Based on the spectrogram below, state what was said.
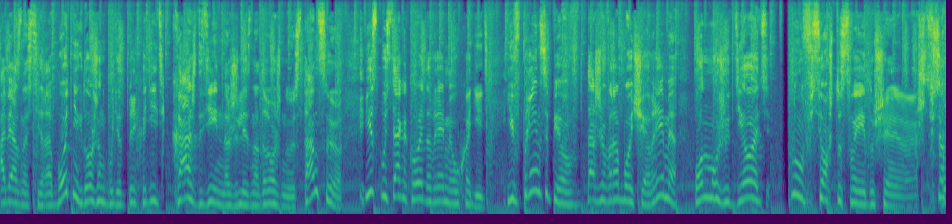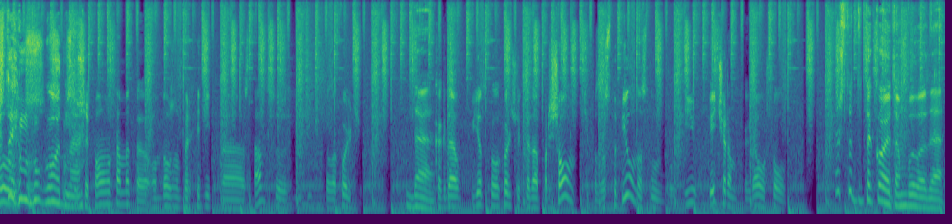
Обязанности работник должен будет приходить каждый день на железнодорожную станцию и спустя какое-то время уходить. И в принципе, в- даже в рабочее время он может делать, ну, все, что своей душе, все, что Ну, ему угодно. Слушай, по-моему, там это, он должен приходить на станцию и бить колокольчик. Да. Когда бьет колокольчик, когда пришел, типа, заступил на службу, и вечером, когда ушел. Ну что-то такое там было, да.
